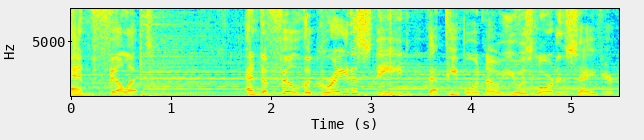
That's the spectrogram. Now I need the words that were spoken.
and fill it? And to fill the greatest need that people would know you as Lord and Savior.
